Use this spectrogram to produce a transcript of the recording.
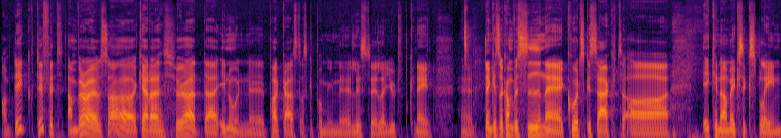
Om det, det er fedt. Om, ved så kan jeg da høre, at der er endnu en øh, podcast, der skal på min øh, liste eller YouTube-kanal. Øh, den kan så komme ved siden af Kurtske Sagt og Economics Explained.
